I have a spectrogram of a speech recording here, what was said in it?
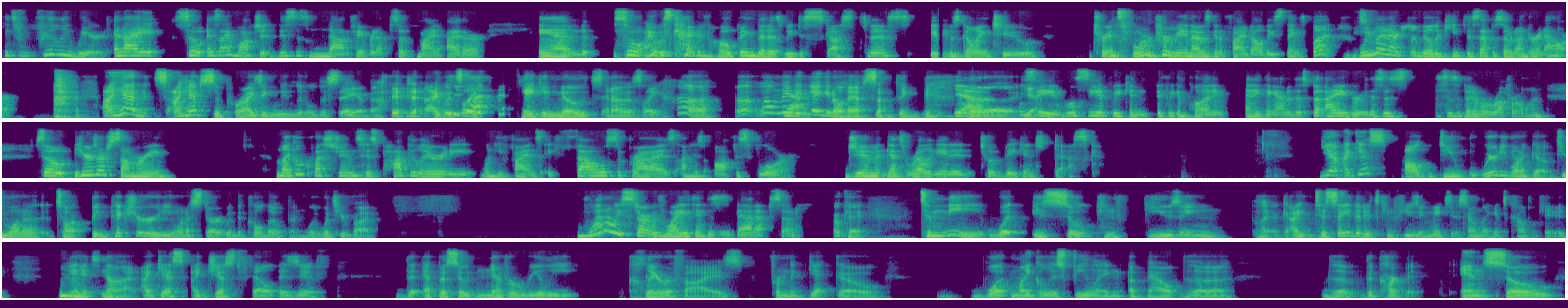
It's really weird. And I so as I watch it, this is not a favorite episode of mine either. And so I was kind of hoping that as we discussed this, it was going to transform for me and I was going to find all these things. But we might actually be able to keep this episode under an hour. I had I have surprisingly little to say about it. I was like taking notes and I was like, huh, uh, well maybe Yeah. Megan will have something. Yeah. But, uh, we'll yeah. see. We'll see if we can if we can pull any anything out of this. But I agree. This is this is a bit of a rougher one. So here's our summary. Michael questions his popularity when he finds a foul surprise on his office floor. Jim gets relegated to a vacant desk. Yeah, I guess I'll do you where do you want to go? Do you want to talk big picture or do you want to start with the cold open? What's your vibe? Why don't we start with why you think this is a bad episode? Okay. To me, what is so confusing, like I to say that it's confusing makes it sound like it's complicated. Mhm. and it's not. I guess I just felt as if the episode never really clarifies from the get go what Michael is feeling about the the the carpet, and so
